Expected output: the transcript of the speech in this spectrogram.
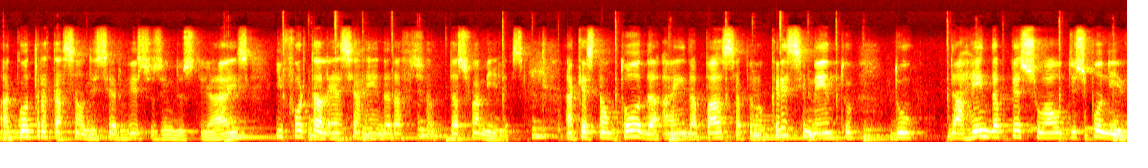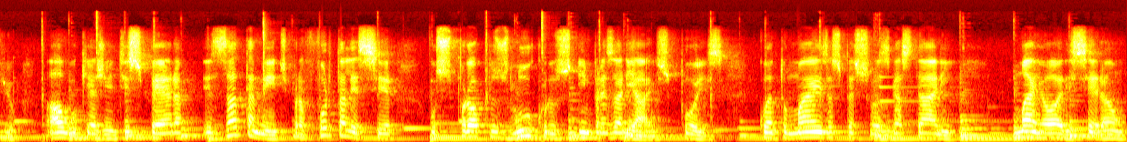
a contratação de serviços industriais e fortalece a renda das famílias. A questão toda ainda passa pelo crescimento do, da renda pessoal disponível, algo que a gente espera exatamente para fortalecer os próprios lucros empresariais, pois quanto mais as pessoas gastarem, maiores serão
